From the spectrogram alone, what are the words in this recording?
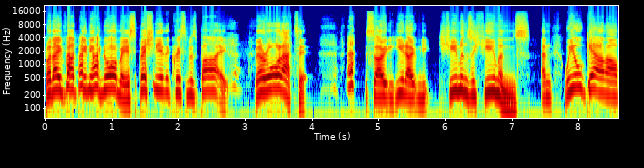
but they fucking ignore me, especially at the Christmas party. They're all at it. So you know, humans are humans, and we all get on our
